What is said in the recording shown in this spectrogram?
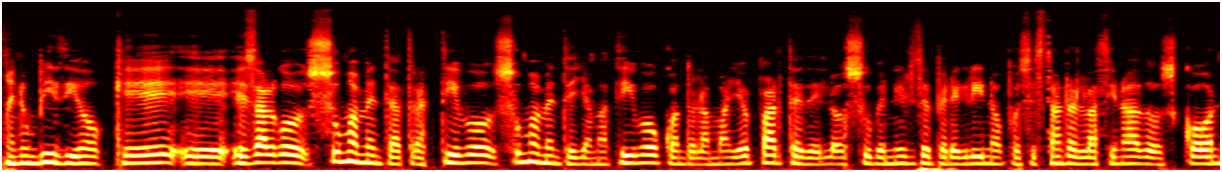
en un vídeo que eh, es algo sumamente atractivo, sumamente llamativo, cuando la mayor parte de los souvenirs de peregrino pues están relacionados con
